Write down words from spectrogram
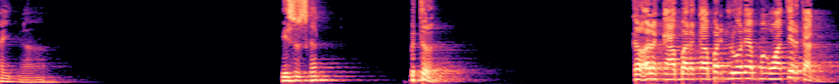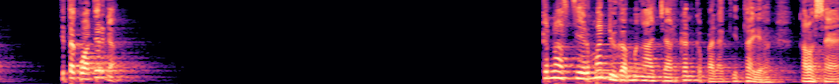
Hanya. Yesus kan? Betul. Kalau ada kabar-kabar di luar yang mengkhawatirkan, kita khawatir nggak? Karena firman juga mengajarkan kepada kita ya. Kalau saya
